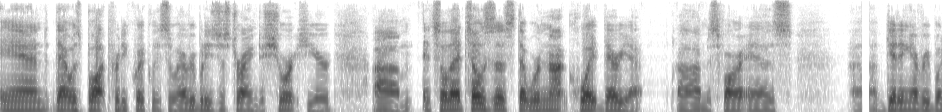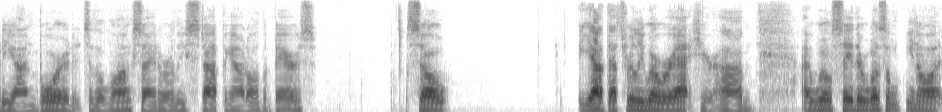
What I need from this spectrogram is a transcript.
and that was bought pretty quickly. So everybody's just trying to short here. Um, and so that tells us that we're not quite there yet um, as far as uh, getting everybody on board to the long side, or at least stopping out all the bears. So, yeah, that's really where we're at here. Um, I will say there was a, you know,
